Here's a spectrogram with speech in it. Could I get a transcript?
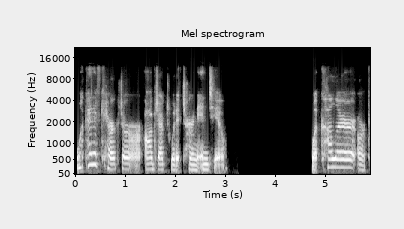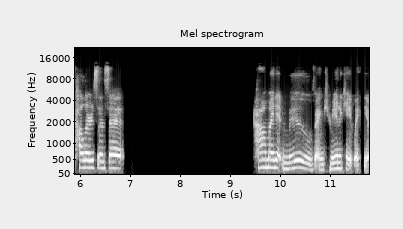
What kind of character or object would it turn into? What color or colors is it? How might it move and communicate with you?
